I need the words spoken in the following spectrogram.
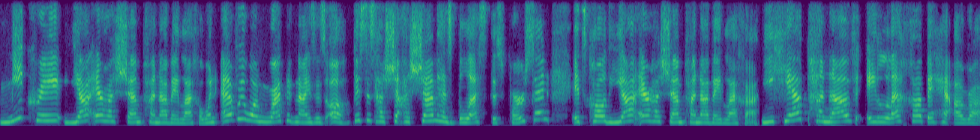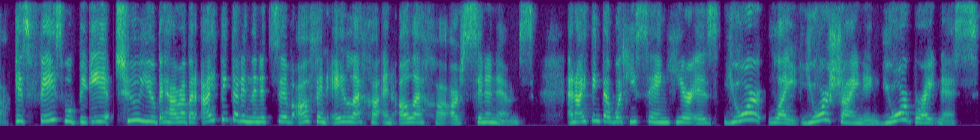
Mikre Ya'er Hashem Panave Lecha. When everyone recognizes, oh, this is Hashem, Hashem has blessed this person, it's called Ya'er Hashem Panave Lecha. Yihya Panav Elecha Behe'ara. His face will be to you Behe'ara, but I think that in the Netziv, often Elecha and Alecha are synonyms. And I think that what he's saying here is your light, your shining, your brightness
